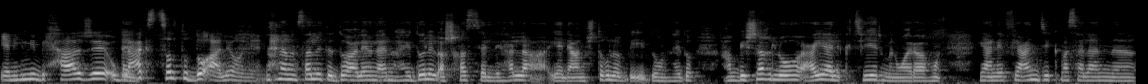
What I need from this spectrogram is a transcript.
يعني هن بحاجة وبالعكس إيه. تسلطوا الضوء عليهم يعني نحن بنسلط الضوء عليهم لأنه هدول الأشخاص اللي هلأ يعني عم يشتغلوا بإيدهم هدول عم بيشغلوا عيال كتير من وراهم يعني في عندك مثلا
